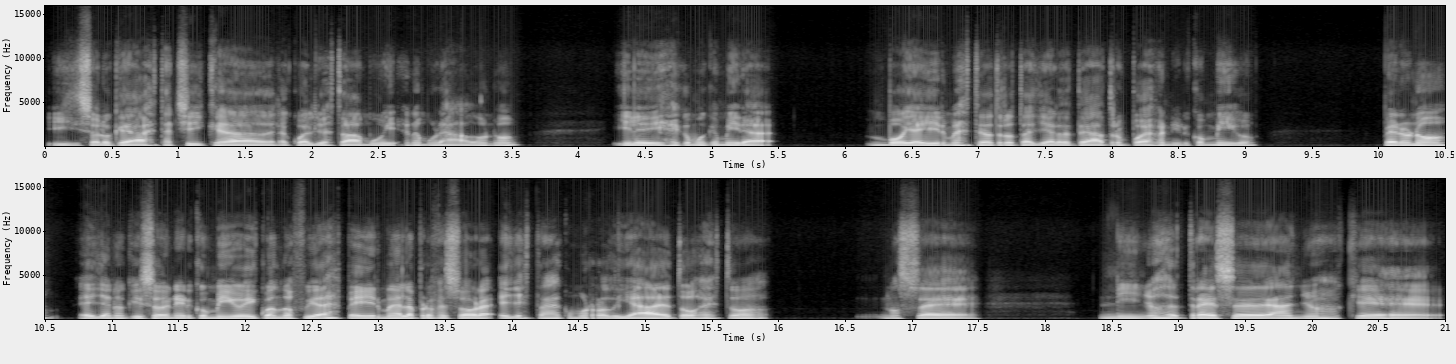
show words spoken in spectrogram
Y solo quedaba esta chica de la cual yo estaba muy enamorado, ¿no? Y le dije como que, mira, voy a irme a este otro taller de teatro, puedes venir conmigo. Pero no, ella no quiso venir conmigo y cuando fui a despedirme de la profesora, ella estaba como rodeada de todos estos, no sé, niños de 13 años que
